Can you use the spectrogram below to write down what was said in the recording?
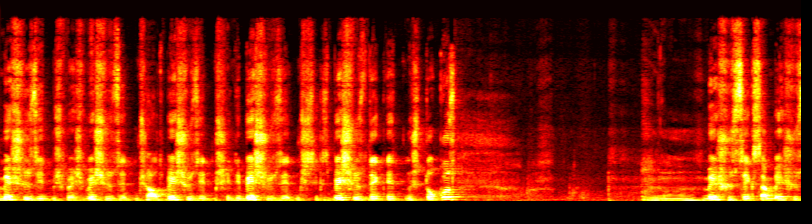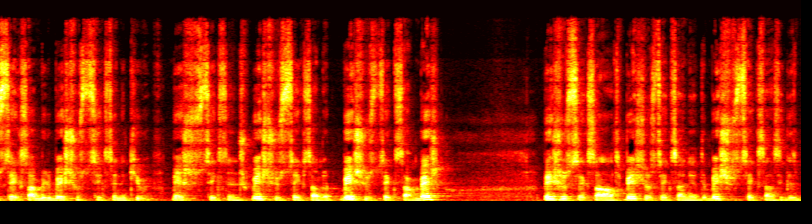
575, 576, 577, 578, 579, hmm, 580, 581, 582, 583, 584, 585, 586, 587, 588, 589, 590, 591, 592,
